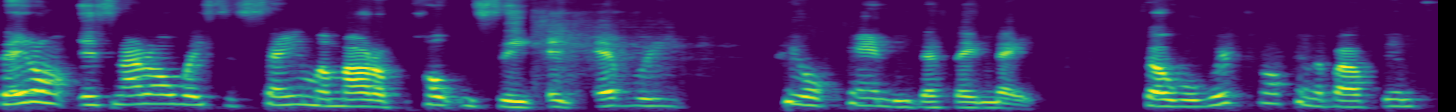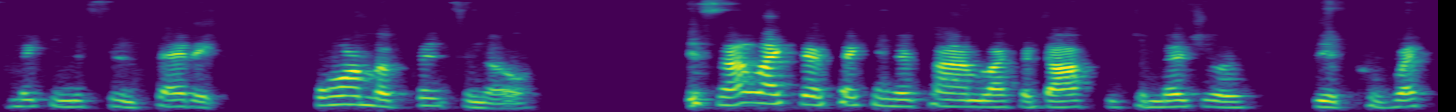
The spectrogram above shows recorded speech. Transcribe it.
They don't, it's not always the same amount of potency in every pill candy that they make. So when we're talking about them making the synthetic form of fentanyl, it's not like they're taking their time like a doctor to measure the correct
